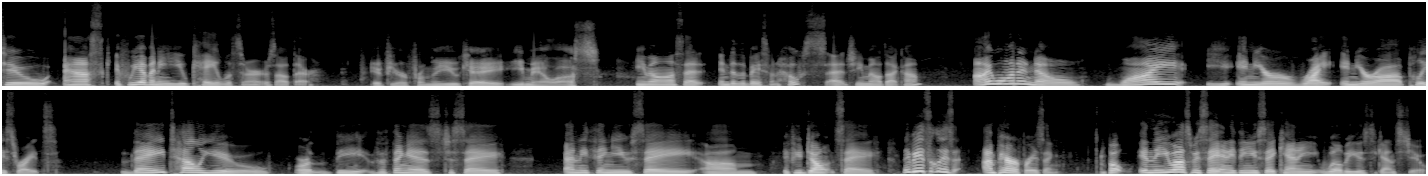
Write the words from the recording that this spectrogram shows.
to ask if we have any uk listeners out there. If you're from the UK, email us. email us at into the basement hosts at gmail.com i want to know why y- in your right in your uh, police rights they tell you or the the thing is to say anything you say um, if you don't say they basically I'm paraphrasing but in the us we say anything you say can and will be used against you.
